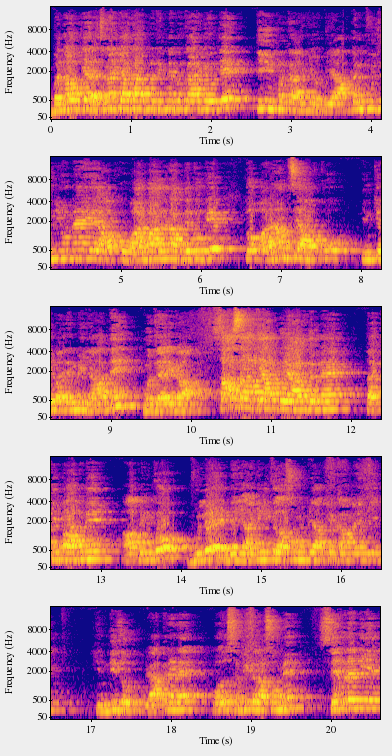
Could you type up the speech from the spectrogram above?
बनाओ क्या रचना के आधार पर कितने प्रकार के होते हैं? तीन प्रकार के होते हैं। आप कंफ्यूज नहीं होना है आपको बार बार अगर आप देखोगे तो आराम से आपको इनके बारे में याद हो जाएगा। साथ साथ ही आपको याद करना है, ताकि बाद में आप इनको भूले नहीं। आगे की क्लासों में भी आपके काम आएँगे। हिंदी जो व्याकरण है, वो तो सभी क्लासों में सेम रहनी है।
